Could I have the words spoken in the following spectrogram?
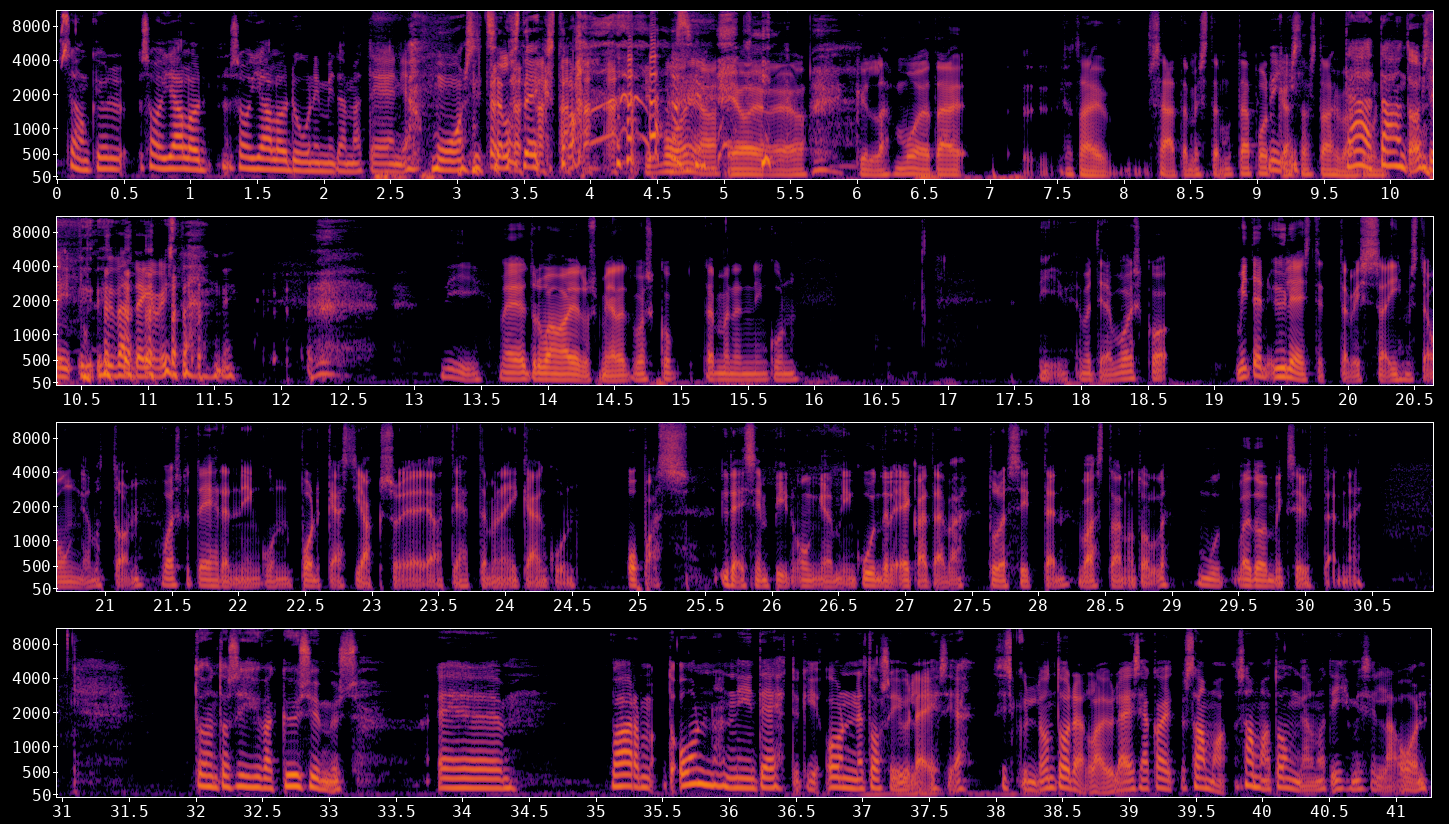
Se on kyllä, se on, jalo, se on jaloduuni, mitä mä teen ja muu on sitten sellaista ekstra. joo. joo, joo, joo, kyllä. Muu on jotain, jotain säätämistä, mutta tämä podcast niin. on hyvä Tämä, tämä on tosi hyvä tekemistä. niin. niin, me tuli vaan ajatus mieleen, että voisiko tämmöinen niin kuin, niin, en mä tiedä, voisiko miten yleistettävissä ihmisten ongelmat on? Voisiko tehdä niin kuin podcast-jaksoja ja tehdä tämmöinen ikään kuin opas yleisempiin ongelmiin? Kuuntele eka tämä, tule sitten vastaanotolle, vai toimiko se yhtään näin? Tuo on tosi hyvä kysymys. Varma, on niin tehtykin, on ne tosi yleisiä. Siis kyllä on todella yleisiä, kaikki sama, samat ongelmat ihmisillä on.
